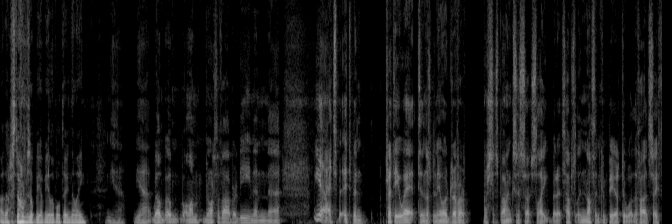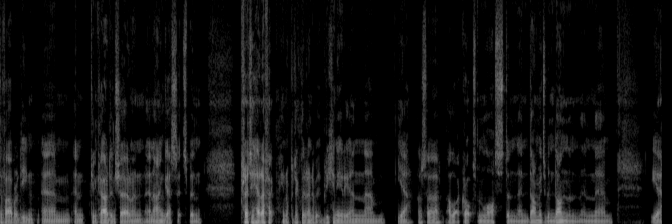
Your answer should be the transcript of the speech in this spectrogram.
other storms will be available down the line. Yeah, yeah. Well, um, well, I'm north of Aberdeen, and uh, yeah, it's it's been pretty wet, and there's been the odd river versus banks and such like, but it's absolutely nothing compared to what they've had south of Aberdeen um, and Kincardineshire and, and Angus. It's been pretty horrific, you know, particularly around about the Brechin area. And um, yeah, there's a, a lot of crops been lost and, and damage been done. And, and um, yeah,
